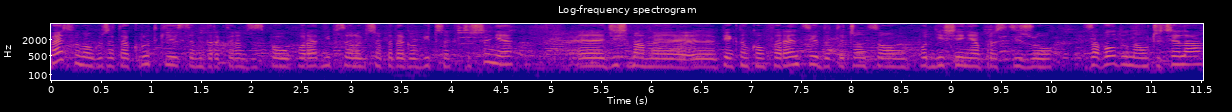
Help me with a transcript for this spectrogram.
Państwu, Małgorzata Krótki, jestem dyrektorem zespołu poradni psychologiczno-pedagogicznych w Cieszynie. E, Dziś mamy e, piękną konferencję dotyczącą podniesienia prestiżu zawodu nauczyciela.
